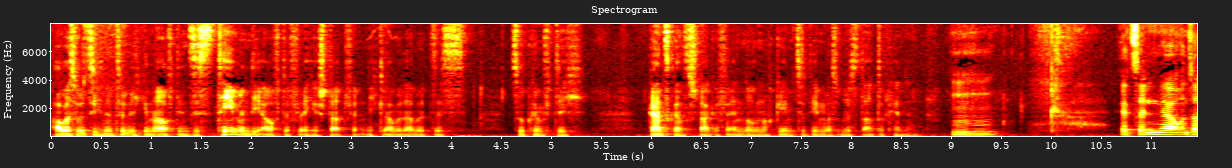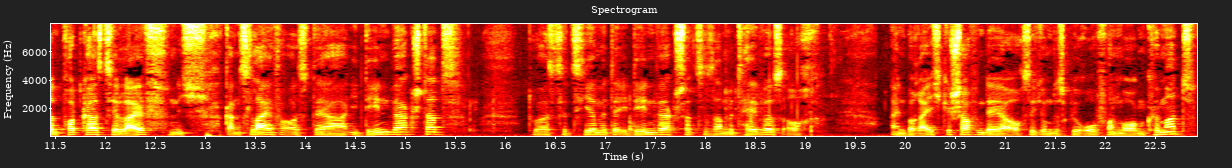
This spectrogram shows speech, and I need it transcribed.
Aber es wird sich natürlich genau auf den Systemen, die auf der Fläche stattfinden. Ich glaube, da wird es zukünftig ganz, ganz starke Veränderungen noch geben zu dem, was wir bis dato kennen. Mhm. Jetzt senden wir unseren Podcast hier live, nicht ganz live aus der Ideenwerkstatt. Du hast jetzt hier mit der Ideenwerkstatt zusammen mit Havers auch einen Bereich geschaffen, der ja auch sich um das Büro von morgen kümmert.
